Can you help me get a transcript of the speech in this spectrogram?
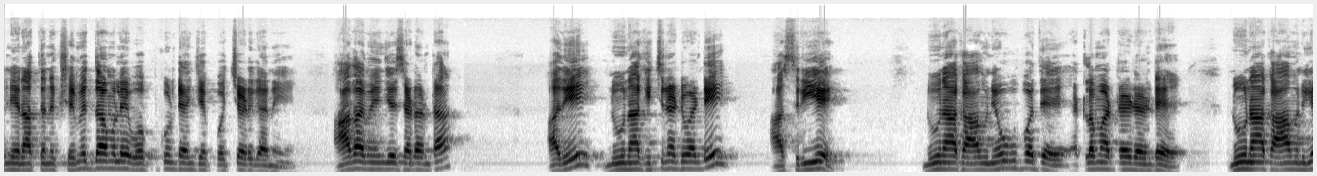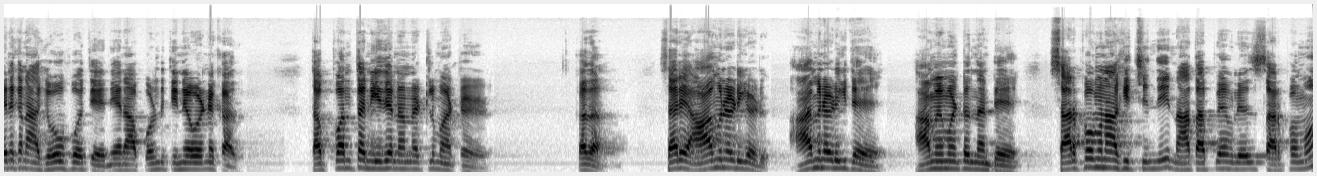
నేను అతన్ని క్షమిద్దాములే ఒప్పుకుంటే అని చెప్పి వచ్చాడు కానీ ఆదాం ఏం చేశాడంట? అది నువ్వు నాకు ఇచ్చినటువంటి ఆ స్త్రీయే. నువ్వు నాకు ఆమెను ఇవ్వకపోతే ఎట్లా మాట్లాడంటే నువ్వు నాకు ఆమెను గనక నాకు ఇవ్వకపోతే నేను ఆ పండు తినేవాడినే కాదు. తప్పంతా నీదేనన్నట్లు మాట్లాడాడు. కదా? సరే ఆమెను అడిగాడు. ఆమెను అడిగితే ఆమె ఏమంటుందంటే సర్పము నాకు ఇచ్చింది నా తప్పేం లేదు సర్పము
